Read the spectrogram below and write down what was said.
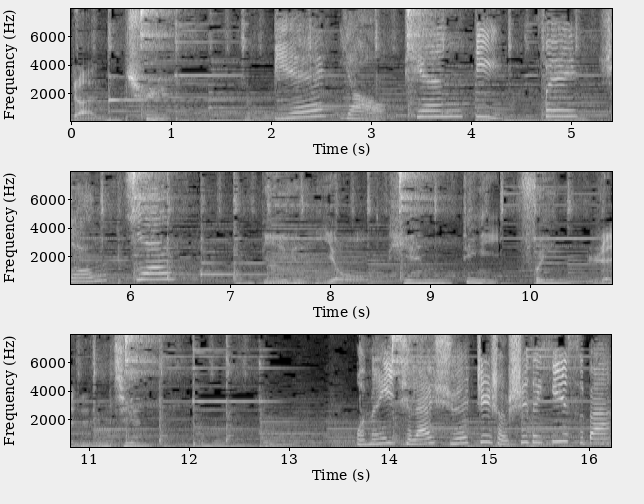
然去。别有别有天地非人间。我们一起来学这首诗的意思吧。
